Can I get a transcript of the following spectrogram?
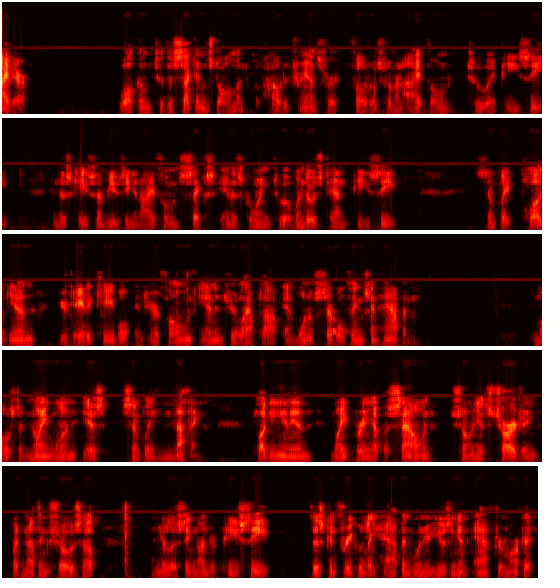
Hi there. Welcome to the second installment of how to transfer photos from an iPhone to a PC. In this case I'm using an iPhone 6 and it's going to a Windows 10 PC. Simply plug in your data cable into your phone and into your laptop and one of several things can happen. The most annoying one is simply nothing. Plugging it in might bring up a sound showing it's charging but nothing shows up and you're listing under PC. This can frequently happen when you're using an aftermarket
